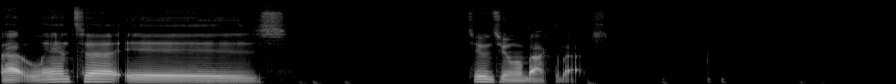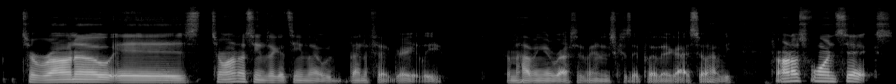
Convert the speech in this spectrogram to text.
Atlanta is two and two on back to backs. Toronto is Toronto seems like a team that would benefit greatly from having a rest advantage because they play their guys so heavy. Toronto's four and six.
